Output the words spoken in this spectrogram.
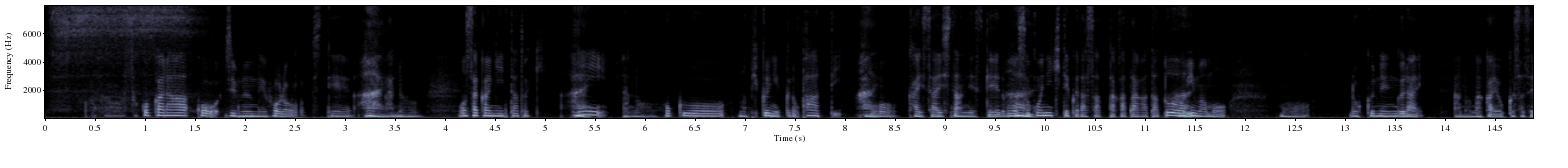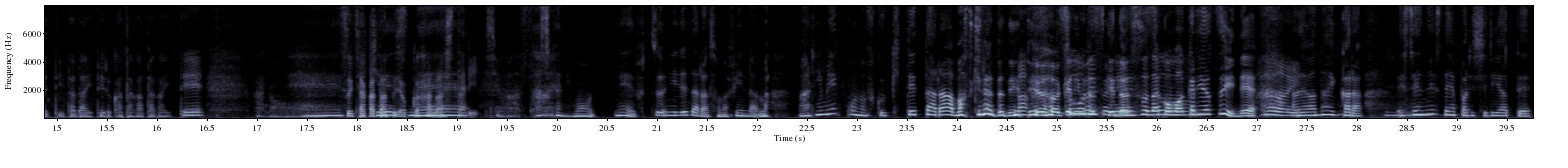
そそこからこう自分でフォローして、はい。あの大阪に行った時に、はい。あの北欧のピクニックのパーティーを開催したんですけれども、はい。そこに来てくださった方々と、はい。今ももう6年ぐらいあの仲良くさせていただいている方々がいてあのそういった方とよく話したりします。確かにもうね普通に出たらそのフィンランド、まあ、マリメッコの服着てたら、まあ、好きなんだねってわかりますけどね。そんなこう分かりやすいね、はい、あれはないから、うん。SNS でやっぱり知り合って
